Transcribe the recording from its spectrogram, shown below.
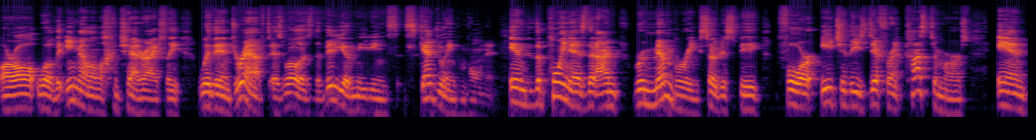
are all, well, the email and live chat are actually within Drift, as well as the video meetings scheduling component. And the point is that I'm remembering, so to speak, for each of these different customers and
